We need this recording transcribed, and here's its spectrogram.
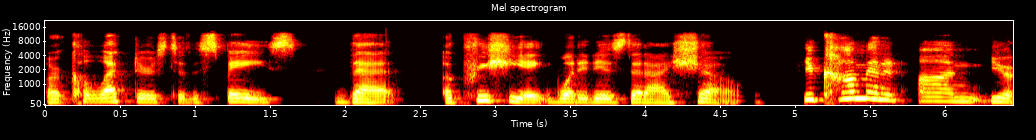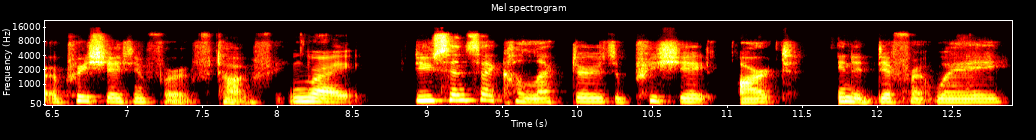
or collectors to the space that appreciate what it is that I show. You commented on your appreciation for photography. Right. Do you sense that collectors appreciate art in a different way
